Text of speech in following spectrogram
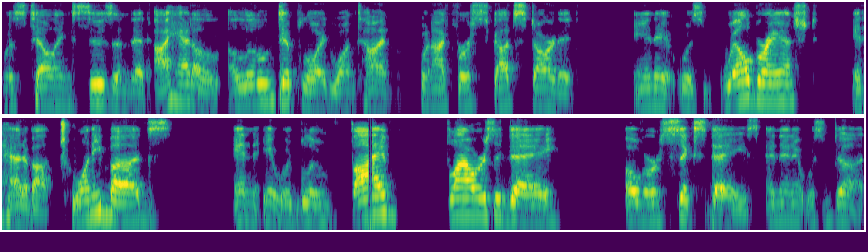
was telling Susan that I had a, a little diploid one time when I first got started, and it was well branched. It had about 20 buds, and it would bloom five flowers a day over six days, and then it was done.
